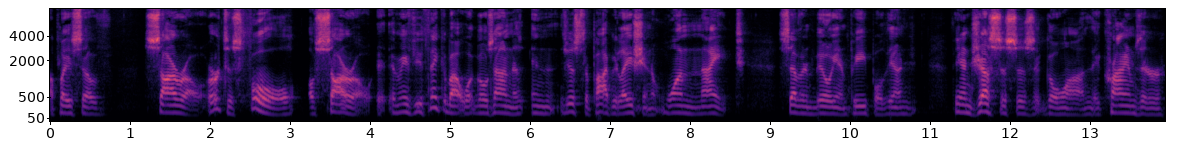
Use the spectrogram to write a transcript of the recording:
a place of sorrow. Earth is full of sorrow. I mean, if you think about what goes on in just the population of one night, seven billion people, the, un- the injustices that go on, the crimes that are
